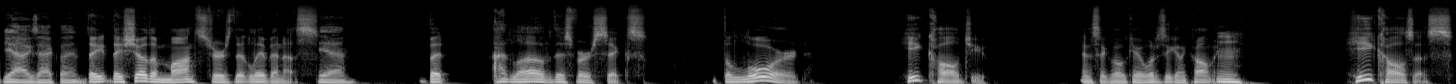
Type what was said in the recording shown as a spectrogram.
Yeah, exactly. They they show the monsters that live in us. Yeah. But I love this verse six. The Lord, He called you. And it's like, well, okay, what is He going to call me? Mm. He calls us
